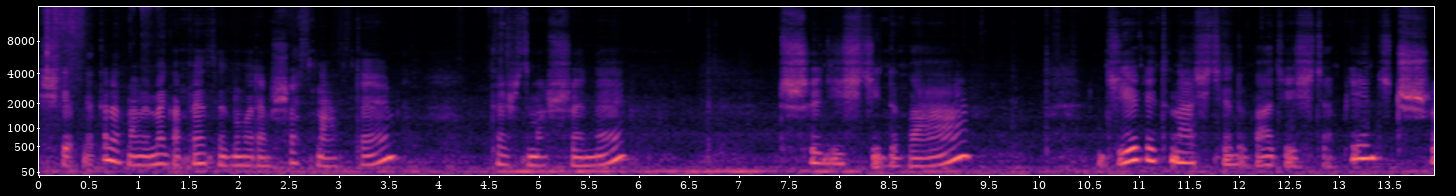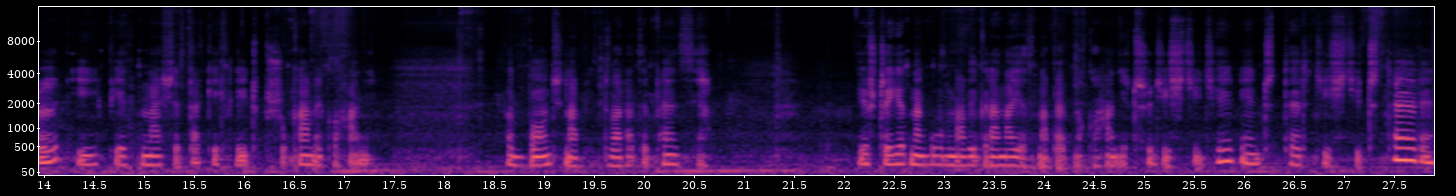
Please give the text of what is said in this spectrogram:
Świetnie, teraz mamy mega pensję z numerem 16. Też z maszyny. 32 19, 25, 3 i 15. Z takich liczb szukamy, kochani. Bądź napis dwa razy pensja. Jeszcze jedna główna wygrana jest na pewno, kochani. 39, 44,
